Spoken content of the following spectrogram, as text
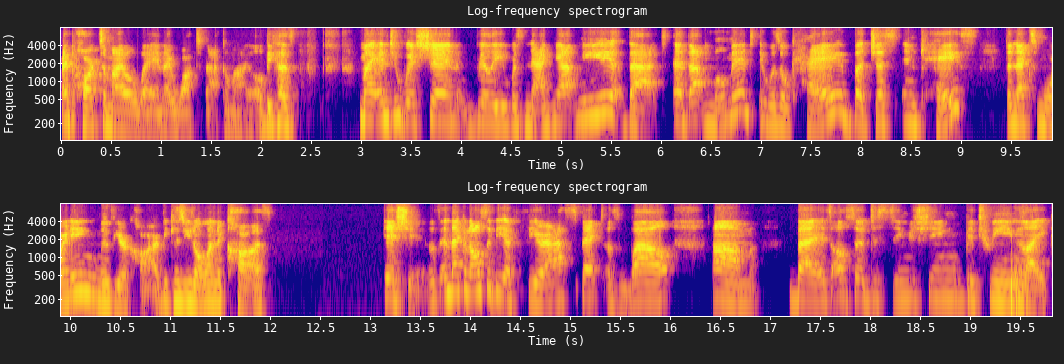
I parked a mile away and I walked back a mile because my intuition really was nagging at me that at that moment it was okay, but just in case the next morning, move your car because you don't want to cause issues. And that could also be a fear aspect as well. Um, but it's also distinguishing between like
